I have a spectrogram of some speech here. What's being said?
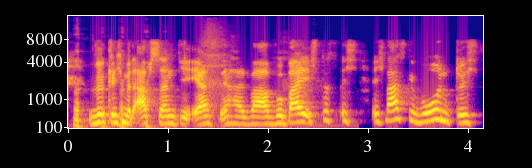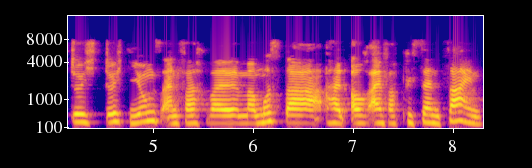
wirklich mit Abstand die erste halt war. Wobei ich das, ich, ich war es gewohnt durch durch durch die Jungs einfach, weil man muss da halt auch einfach präsent sein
